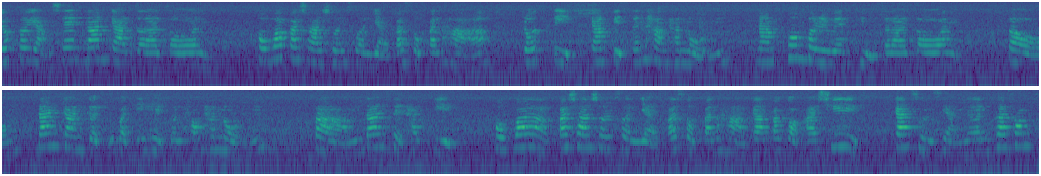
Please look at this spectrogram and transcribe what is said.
ยกตัวอย่างเช่น ด้านการจราจรพบว่าประชาชนส่วนใหญ่ประสบปัญหา รถติด การปิดเส้นทางถนน น้ำท่วมบริเวณผิวจราจร 2. ด้านการเกิดอุบัติเหตุบนท้องถนน 3. ด้านเศรษฐกิจ พบว่าประชาชนส่วนใหญ่ประสบปัญหาการประกอบอาชีพ การสูญเสียเงินเพื่อซ่อมแซ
